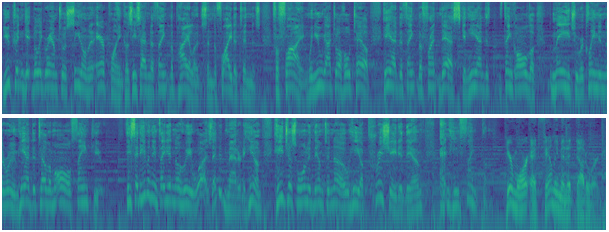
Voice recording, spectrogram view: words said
you couldn't get Billy Graham to a seat on an airplane because he's having to thank the pilots and the flight attendants for flying. When you got to a hotel, he had to thank the front desk and he had to thank all the maids who were cleaning the room. He had to tell them all, thank you. He said, even if they didn't know who he was, that didn't matter to him. He just wanted them to know he appreciated them and he thanked them. Hear more at FamilyMinute.org.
